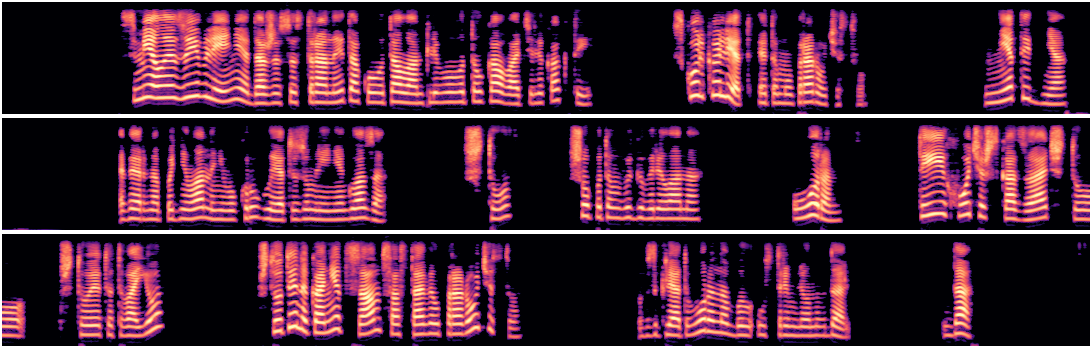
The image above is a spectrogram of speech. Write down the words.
Смелое заявление даже со стороны такого талантливого толкователя, как ты. Сколько лет этому пророчеству? Нет и дня. Верна подняла на него круглые от изумления глаза. Что? шепотом выговорила она. Уоррен, ты хочешь сказать, что что это твое? Что ты наконец сам составил пророчество? Взгляд Ворона был устремлен вдаль. Да.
